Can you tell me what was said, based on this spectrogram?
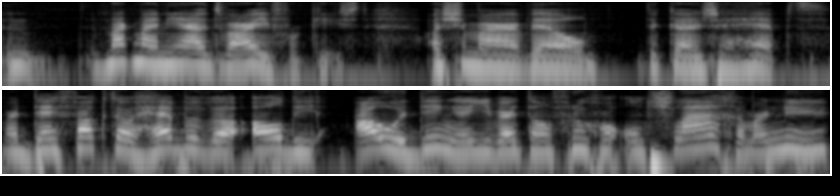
een... Het maakt mij niet uit waar je voor kiest. Als je maar wel de keuze hebt. Maar de facto hebben we al die oude dingen. Je werd dan vroeger ontslagen, maar nu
